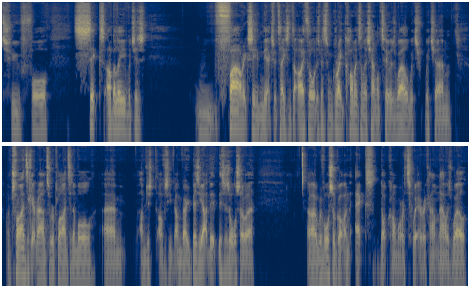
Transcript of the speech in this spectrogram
two, four, six, I believe, which is far exceeding the expectations that I thought. There's been some great comments on the channel too, as well, which which um, I'm trying to get around to replying to them all. Um, I'm just obviously I'm very busy. This is also a uh, we've also got an X.com or a Twitter account now as well.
